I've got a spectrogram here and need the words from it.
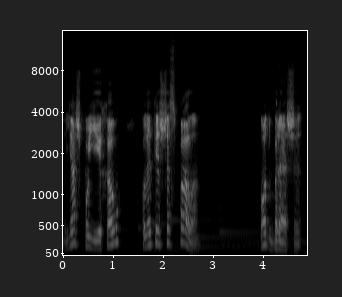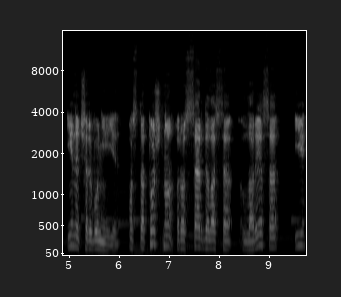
Я ж поїхав, коли ти ще спала. От бреше і не червоніє. Остаточно розсердилася Лариса і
